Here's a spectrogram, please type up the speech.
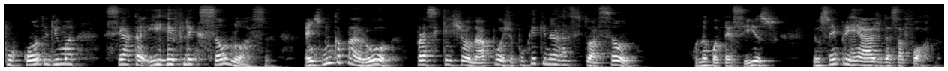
por conta de uma certa irreflexão nossa. A gente nunca parou para se questionar, poxa, por que que nessa situação, quando acontece isso, eu sempre reajo dessa forma?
